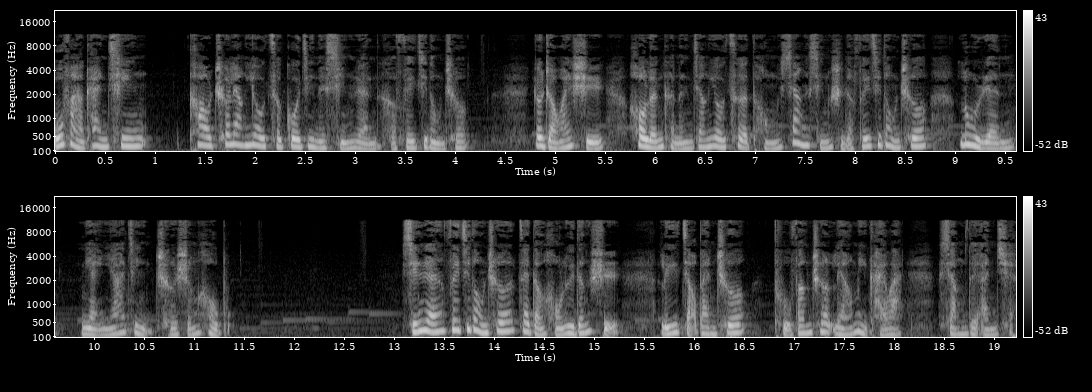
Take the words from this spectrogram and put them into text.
无法看清靠车辆右侧过境的行人和非机动车，右转弯时后轮可能将右侧同向行驶的非机动车、路人碾压进车身后部。行人、非机动车在等红绿灯时，离搅拌车、土方车两米开外，相对安全。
